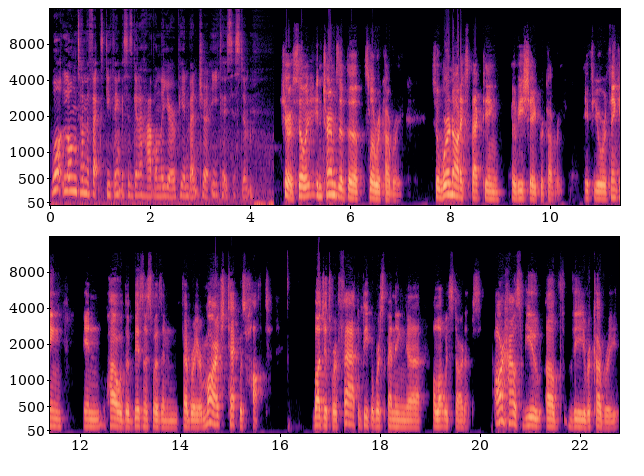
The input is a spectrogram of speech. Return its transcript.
What long term effects do you think this is going to have on the European venture ecosystem? Sure. So, in terms of the slow recovery, so we're not expecting a V shaped recovery. If you were thinking in how the business was in February or March, tech was hot budgets were fat and people were spending uh, a lot with startups. Our house view of the recovery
